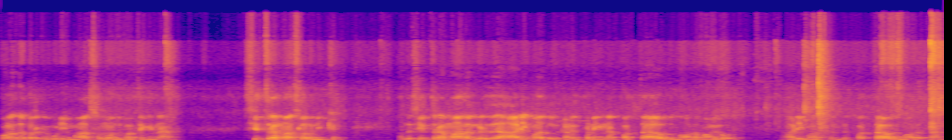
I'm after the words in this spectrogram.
குழந்தை பிறக்கக்கூடிய மாதம் வந்து பார்த்தீங்கன்னா சித்திரை மாதத்தில் வந்து நிற்கும் அந்த சித்திரை மாதங்கிறது ஆடி மாதத்துக்கு கனெக்ட் பண்ணிங்கன்னா பத்தாவது மாதமாக வரும். ஆடி மாதம் வந்து பத்தாவது மாதம் தான்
